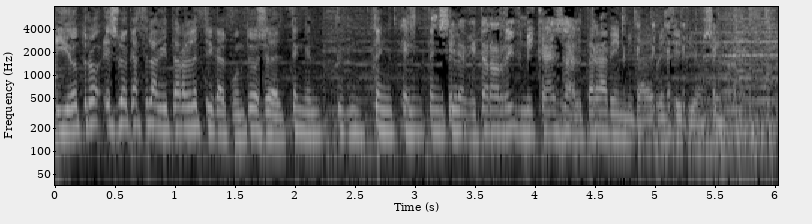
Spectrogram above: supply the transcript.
Y otro es lo que hace la guitarra eléctrica, el punteo es el ten, ten, ten, ten, Sí, la guitarra rítmica esa. la guitarra rítmica de principio, sí.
